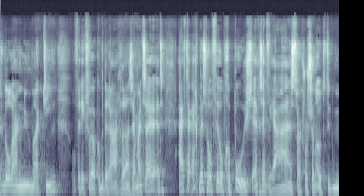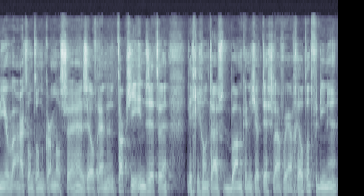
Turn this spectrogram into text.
20.000 dollar, nu maar 10. Of weet ik veel welke bedragen eraan zijn. Maar het, hij heeft daar echt best wel veel op gepusht. En gezegd van ja, en straks wordt zo'n auto natuurlijk meer waard. Want dan kan je als zelfrijdende taxi inzetten. Lig je gewoon thuis op de bank en is jouw Tesla voor jou geld aan het verdienen.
